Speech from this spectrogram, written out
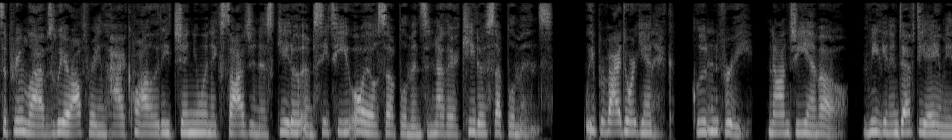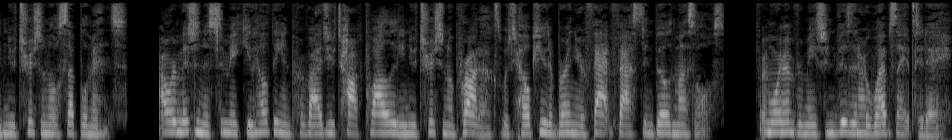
Supreme Labs we are offering high quality genuine exogenous keto MCT oil supplements and other keto supplements. We provide organic, gluten-free, non-GMO, vegan and FDA-made nutritional supplements. Our mission is to make you healthy and provide you top quality nutritional products which help you to burn your fat fast and build muscles. For more information visit our website today.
